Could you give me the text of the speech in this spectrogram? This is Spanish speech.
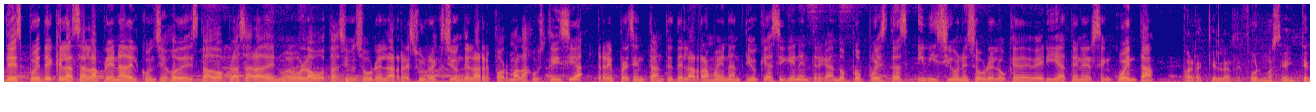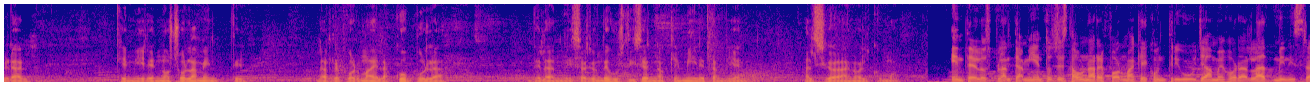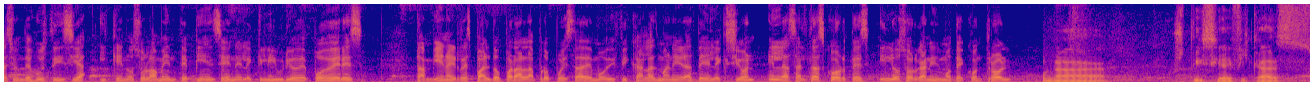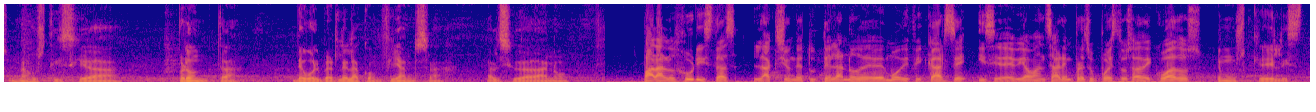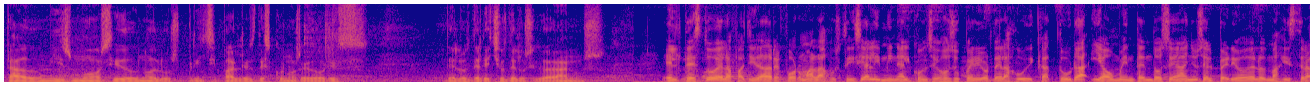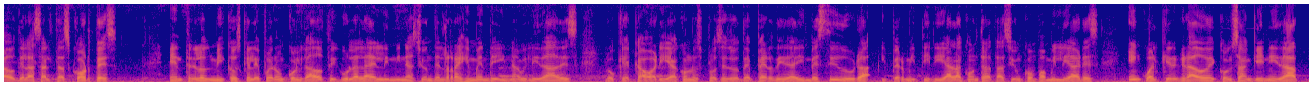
Después de que la sala plena del Consejo de Estado aplazara de nuevo la votación sobre la resurrección de la reforma a la justicia, representantes de la rama en Antioquia siguen entregando propuestas y visiones sobre lo que debería tenerse en cuenta. Para que la reforma sea integral, que mire no solamente la reforma de la cúpula de la Administración de Justicia, sino que mire también al ciudadano del común. Entre los planteamientos está una reforma que contribuya a mejorar la administración de justicia y que no solamente piense en el equilibrio de poderes. También hay respaldo para la propuesta de modificar las maneras de elección en las altas cortes y los organismos de control. Una justicia eficaz, una justicia pronta, devolverle la confianza al ciudadano para los juristas, la acción de tutela no debe modificarse y se debe avanzar en presupuestos adecuados. Vemos que el Estado mismo ha sido uno de los principales desconocedores de los derechos de los ciudadanos. El texto de la fallida reforma a la justicia elimina el Consejo Superior de la Judicatura y aumenta en 12 años el periodo de los magistrados de las altas cortes. Entre los micos que le fueron colgados figura la eliminación del régimen de inhabilidades, lo que acabaría con los procesos de pérdida de investidura y permitiría la contratación con familiares en cualquier grado de consanguinidad.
